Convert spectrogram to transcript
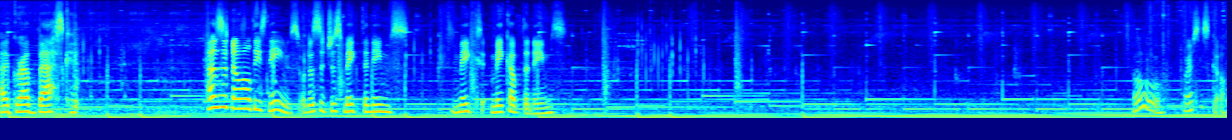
A grub basket. How does it know all these names? Or does it just make the names make make up the names? Where's this go?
